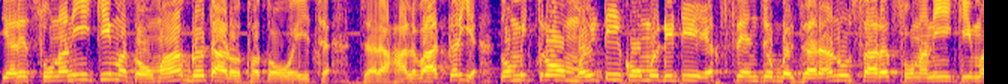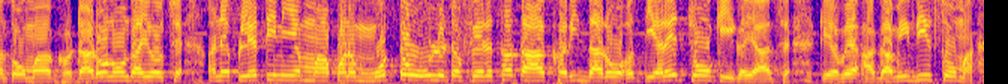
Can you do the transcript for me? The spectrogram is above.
ત્યારે સોનાની કિંમતોમાં ઘટાડો થતો હોય છે. જ્યારે હાલ વાત કરીએ, તો મિત્રો મલ્ટી કોમોડિટી એક્સચેન્જ બજાર અનુસાર સોનાની કિંમતોમાં ઘટાડો નોંધાયો છે અને પ્લેટિનિયમમાં પણ મોટો ઉલટફેર થતા ખરીદદારો અત્યારે ચોંકી ગયા છે કે હવે આગામી દિવસોમાં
